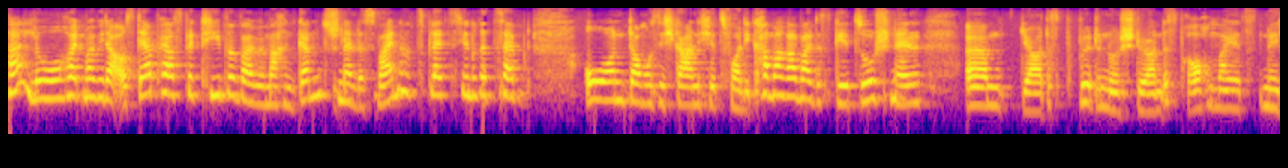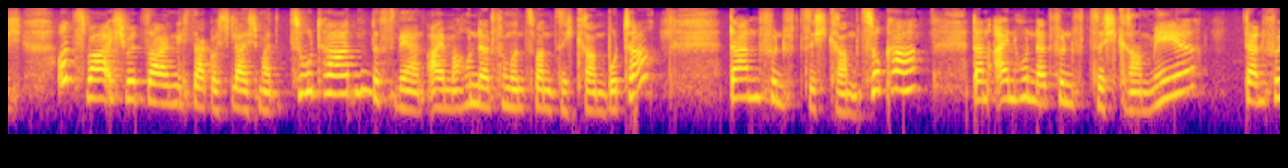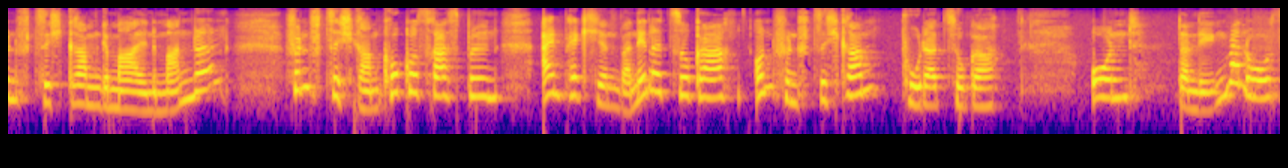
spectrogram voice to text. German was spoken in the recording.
Hallo, heute mal wieder aus der Perspektive, weil wir machen ganz schnelles Weihnachtsplätzchenrezept und da muss ich gar nicht jetzt vor die Kamera, weil das geht so schnell. Ähm, ja, das würde nur stören, das brauchen wir jetzt nicht. Und zwar, ich würde sagen, ich sage euch gleich mal die Zutaten. Das wären einmal 125 Gramm Butter, dann 50 Gramm Zucker, dann 150 Gramm Mehl, dann 50 Gramm gemahlene Mandeln, 50 Gramm Kokosraspeln, ein Päckchen Vanillezucker und 50 Gramm Puderzucker. Und dann legen wir los.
